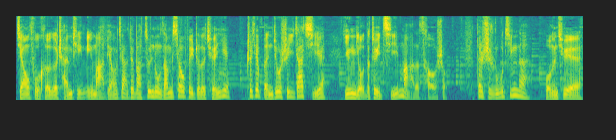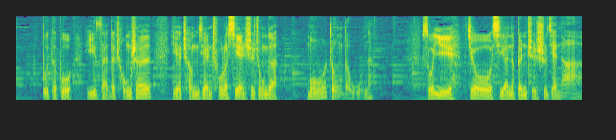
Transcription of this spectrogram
交付合格产品，明码标价，对吧？尊重咱们消费者的权益，这些本就是一家企业应有的最起码的操守。但是如今呢，我们却不得不一再的重申，也呈现出了现实中的某种的无奈。所以，就西安的奔驰事件呢，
